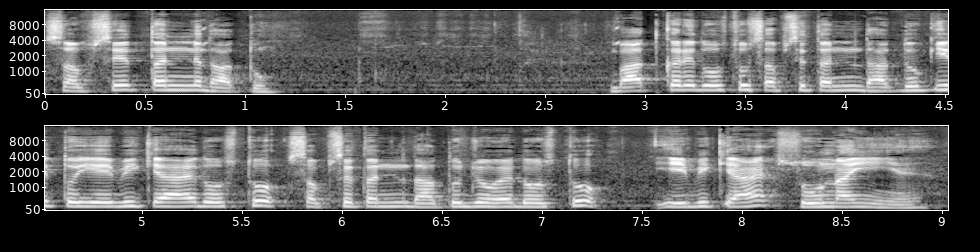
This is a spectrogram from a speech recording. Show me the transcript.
सबसे तन्य धातु। बात करें दोस्तों सबसे तन्य धातु की तो ये भी क्या है दोस्तों? सबसे तन्य धातु जो है दोस्तों, ये भी क्या है? सोना ही है।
